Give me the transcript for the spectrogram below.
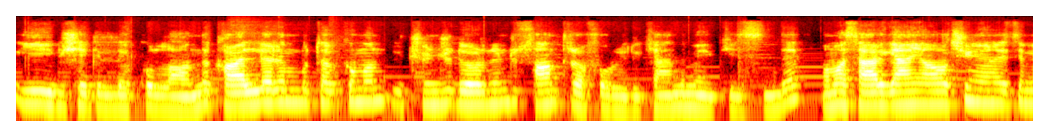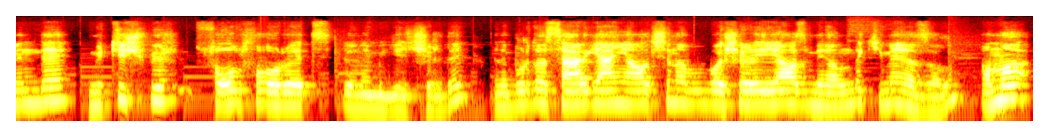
iyi bir şekilde kullandı. Kaller'in bu takımın 3. 4 santraforuydu kendi mevkisinde. Ama Sergen Yalçın yönetiminde müthiş bir sol forvet dönemi geçirdi. Yani burada Sergen Yalçın'a bu başarıyı yazmayalım da kime yazalım? Ama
